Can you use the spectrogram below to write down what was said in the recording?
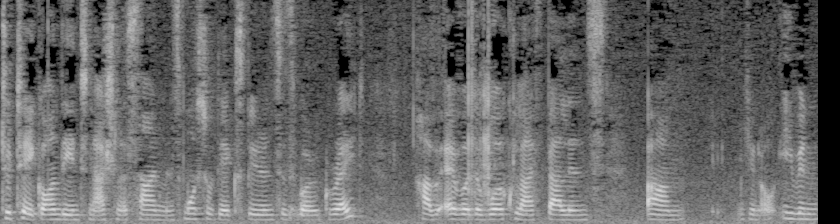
to take on the international assignments. Most of the experiences were great. However, the work-life balance, um, you know, even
